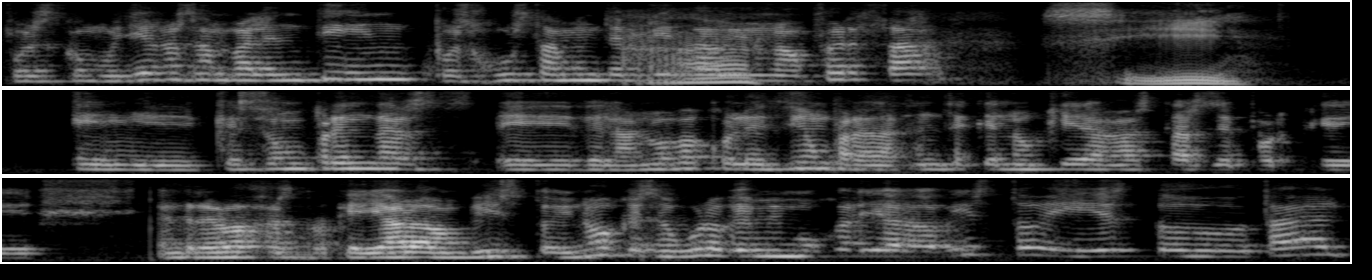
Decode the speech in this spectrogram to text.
pues, como llega San Valentín, pues justamente empieza a haber ah. una oferta. Sí. Eh, que son prendas eh, de la nueva colección para la gente que no quiera gastarse porque en rebajas porque ya lo han visto y no, que seguro que mi mujer ya lo ha visto y esto tal,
